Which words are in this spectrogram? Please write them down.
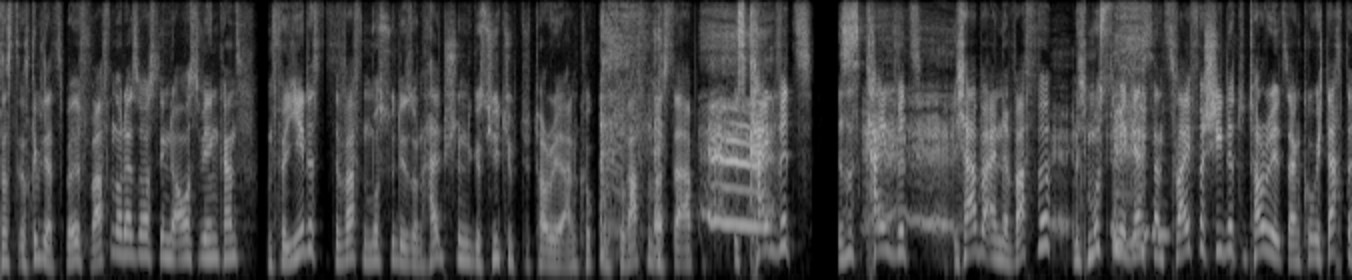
es gibt ja zwölf Waffen oder so, aus denen du auswählen kannst. Und für jedes dieser Waffen musst du dir so ein halbstündiges YouTube-Tutorial angucken, um zu raffen, was da ab. Ist kein Witz. Das ist kein Witz. Ich habe eine Waffe und ich musste mir gestern zwei verschiedene Tutorials angucken. Ich dachte,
